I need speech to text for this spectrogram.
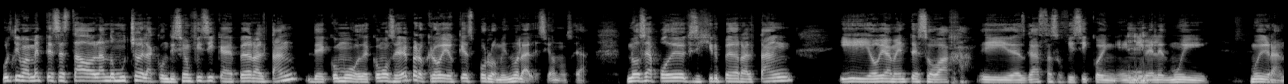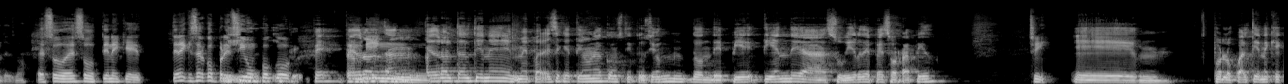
últimamente se ha estado hablando mucho de la condición física de Pedro Altán, de cómo, de cómo se ve, pero creo yo que es por lo mismo la lesión. O sea, no se ha podido exigir Pedro Altán y obviamente eso baja y desgasta su físico en, niveles muy, muy grandes, ¿no? Eso, eso tiene que, tiene que ser comprensivo un poco. Pedro, Altán, tiene, me parece que tiene una constitución donde tiende a subir de peso rápido. Sí. Eh, por lo cual tiene que,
